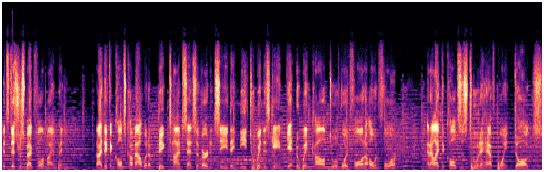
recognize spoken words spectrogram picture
It's disrespectful, in my opinion. I think the Colts come out with a big time sense of urgency. They need to win this game, get in the win column to avoid falling to 0 4. And I like the Colts as two and a half point dogs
